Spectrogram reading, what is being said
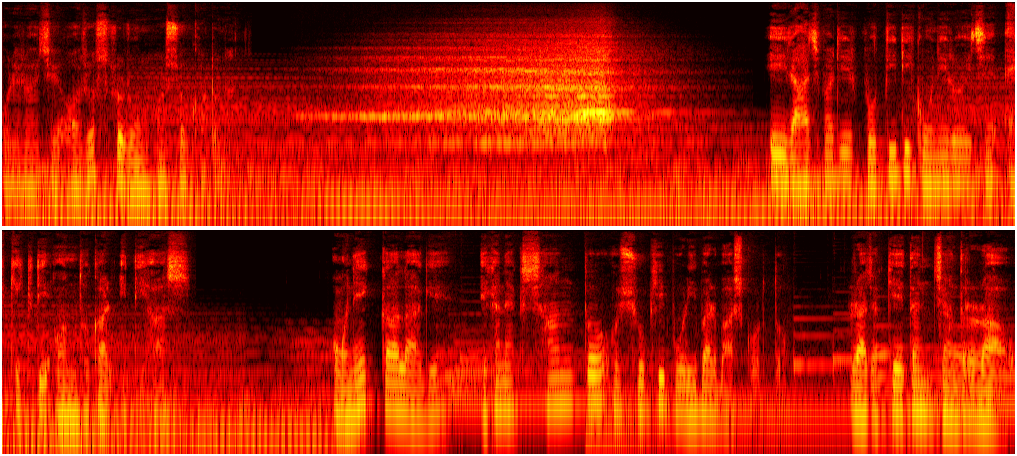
পড়ে রয়েছে অজস্র রোমহর্ষক ঘটনা। এই রাজবাড়ির প্রতিটি কোণে রয়েছে এক একটি অন্ধকার ইতিহাস। অনেক কাল আগে এখানে এক শান্ত ও সুখী পরিবার বাস করত। রাজা কেতন চন্দ্র রাও।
